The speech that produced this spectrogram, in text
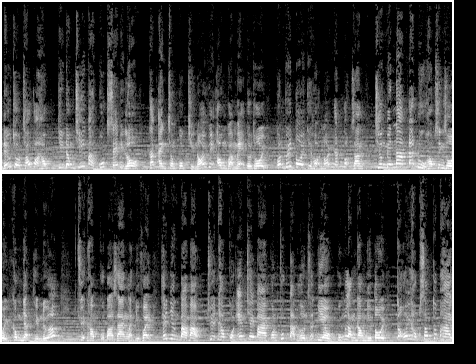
nếu cho cháu vào học thì đồng chí bà Quốc sẽ bị lộ. Các anh trong cục chỉ nói với ông và mẹ tôi thôi. Còn với tôi thì họ nói ngắn gọn rằng trường miền Nam đã đủ học sinh rồi, không nhận thêm nữa. Chuyện học của bà Giang là như vậy. Thế nhưng bà bảo, chuyện học của em trai bà còn phức tạp hơn rất nhiều. Cũng lòng đong như tôi, Cậu ấy học xong cấp 2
